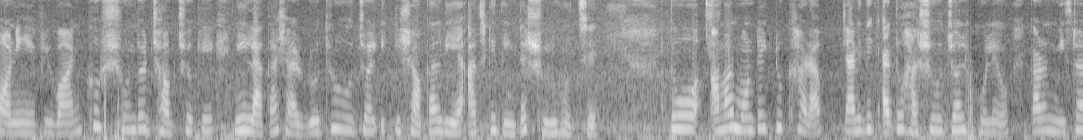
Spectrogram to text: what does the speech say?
মর্নিং এভরিওয়ান খুব সুন্দর ঝকঝকে নীল আকাশ আর রৌদ্র উজ্জ্বল একটি সকাল দিয়ে আজকে দিনটা শুরু হচ্ছে। তো আমার মনটা একটু খারাপ, চারিদিক এত হাসি উজ্জ্বল হলেও কারণ মিস্টার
